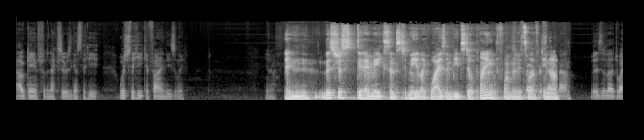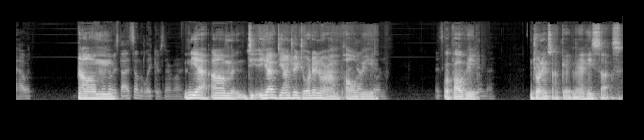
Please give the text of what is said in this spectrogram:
out games for the next series against the Heat, which the Heat can find easily. You know, And this just didn't make sense to me. Like, why is Embiid still playing with four minutes left, you know? now. Is it uh, Dwight Howard? No, Um, he's not. It's on the Lakers. Never mind. yeah, um, do you have DeAndre Jordan or um Paul DeAndre Reed? It's Or Paul Reed. Jordan. Jordan's not good, man. He sucks.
